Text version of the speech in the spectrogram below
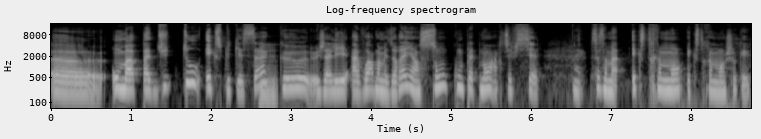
euh, on m'a pas du tout expliqué ça, Mm. que j'allais avoir dans mes oreilles un son complètement artificiel. Ouais. Ça, ça m'a extrêmement, extrêmement choqué.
